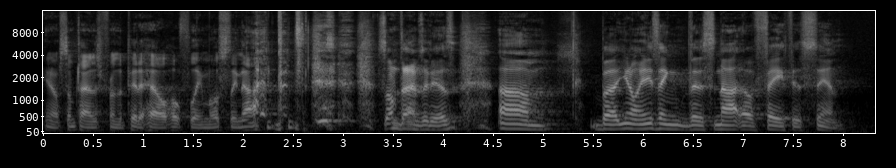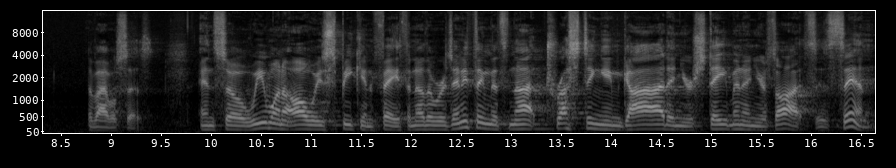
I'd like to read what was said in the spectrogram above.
you know, sometimes from the pit of hell, hopefully, mostly not, but sometimes it is. Um, but, you know, anything that's not of faith is sin, the Bible says. And so we want to always speak in faith. In other words, anything that's not trusting in God and your statement and your thoughts is sin.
